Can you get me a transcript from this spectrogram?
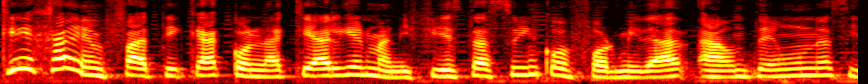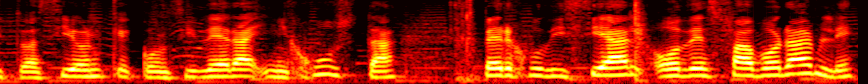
queja enfática con la que alguien manifiesta su inconformidad ante una situación que considera injusta, perjudicial o desfavorable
